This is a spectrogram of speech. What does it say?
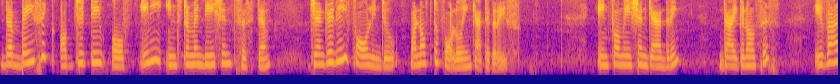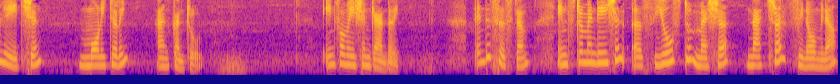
The basic objective of any instrumentation system generally fall into one of the following categories information gathering, diagnosis, evaluation, monitoring, and control. Information gathering. In the system, instrumentation is used to measure natural phenomena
